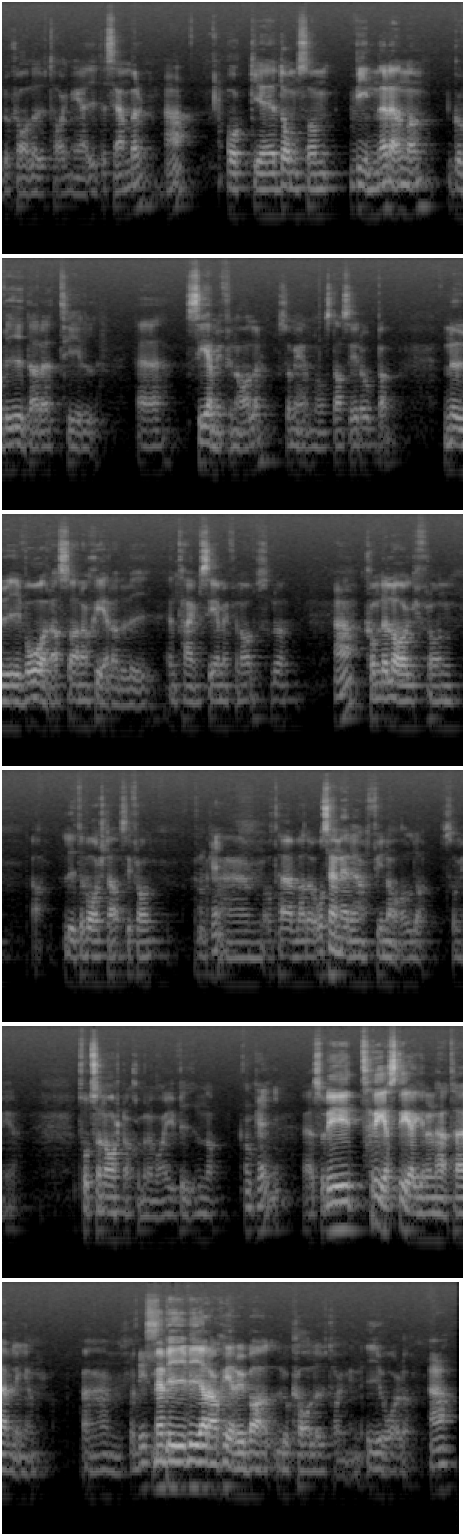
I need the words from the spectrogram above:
lokala uttagningar i december. Ja. Och eh, de som vinner den då går vidare till eh, semifinaler som är någonstans i Europa. Nu i våras så arrangerade vi en Times semifinal så då Ja. kom det lag från lite varstans ifrån Okej. ehm, och tävlade. Och sen är det en final då som är 2018 kommer den vara i Wien då. Okej. Eh, Så det är tre steg i den här tävlingen. Ehm, Men vi, vi arrangerar ju bara lokal uttagning i år då. Ja.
